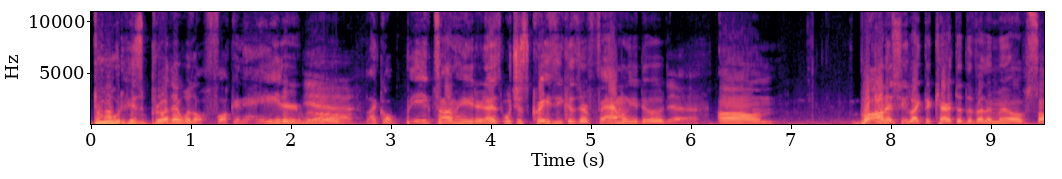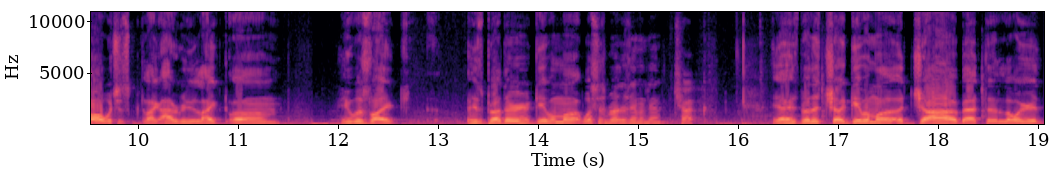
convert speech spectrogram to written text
dude, his brother was a fucking hater, bro. Yeah. Like a big time hater. That's, which is crazy because they're family, dude. Yeah. Um, but honestly, like the character development of Saul, which is like I really liked. Um, he was like, his brother gave him a what's his brother's name again? Chuck. Yeah, his brother Chuck gave him a, a job at the lawyer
